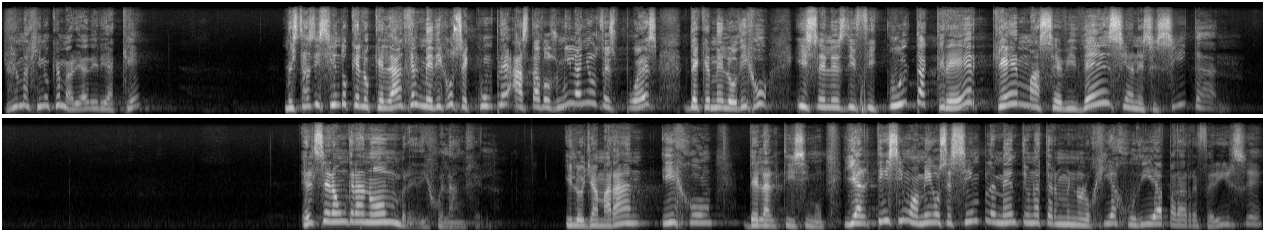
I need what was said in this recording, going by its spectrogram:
Yo me imagino que María diría, ¿qué? ¿Me estás diciendo que lo que el ángel me dijo se cumple hasta dos mil años después de que me lo dijo y se les dificulta creer qué más evidencia necesitan? Él será un gran hombre, dijo el ángel, y lo llamarán Hijo del Altísimo. Y Altísimo, amigos, es simplemente una terminología judía para referirse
